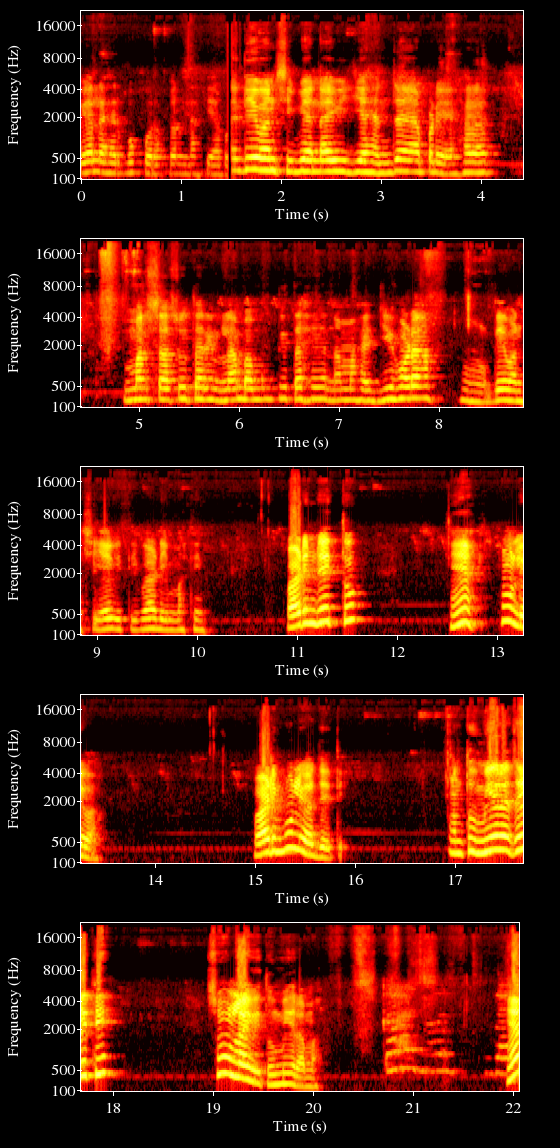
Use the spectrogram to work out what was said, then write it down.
વહેલા હેર બપોરે કરી નાખીએ આપણે. દેવાંશી બેન આવી ગયા ને જાય આપણે હરા મરસા સુધારીને લાંબા મૂકી દીધા છે. અને આમાં હે જીહોડા. દેવાંશી આવી હતી વાડીમાંથી. વાડીમાં જઈ તું? હે, શું લેવા? વાડીમાં શું લેવા જઈતી અને તું મેરે જઈતી શું લાવી તું મેરામાં? હે?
